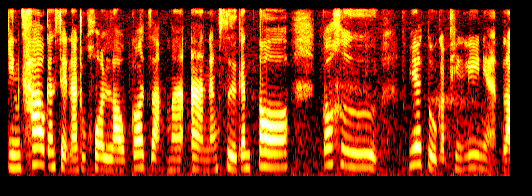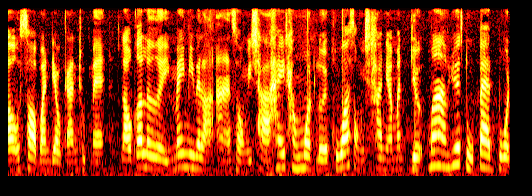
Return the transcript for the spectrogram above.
กินข้าวกันเสร็จนะทุกคนเราก็จะมาอ่านหนังสือกันต่อ ก็คือเย่ตู่กับทิงลี่เนี่ย เราสอบวันเดียวกันถูกไหมเราก็เลยไม่มีเวลาอ่านสองวิชาให้ทั้งหมดเลยเพราะว่าสองวิชาเนี้ยมันเยอะมากเย่ตู่แปดบท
